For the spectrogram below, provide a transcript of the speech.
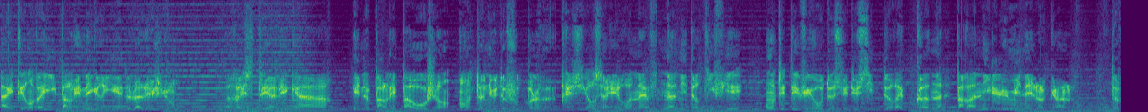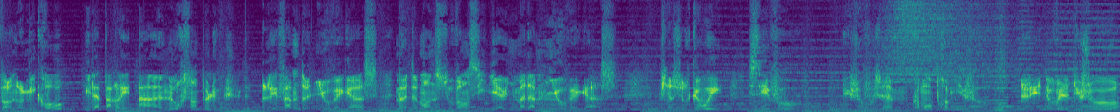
a été envahi par les négriers de la Légion. Restez à l'écart et ne parlez pas aux gens en tenue de footballeur. Plusieurs aéronefs non identifiés ont été vus au-dessus du site de Repcon par un illuminé local. Devant nos micros, il a parlé à un ours en peluche. Les femmes de New Vegas me demandent souvent s'il y a une Madame New Vegas. Bien sûr que oui, c'est vous. Et je vous aime comme au premier jour. Les nouvelles du jour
